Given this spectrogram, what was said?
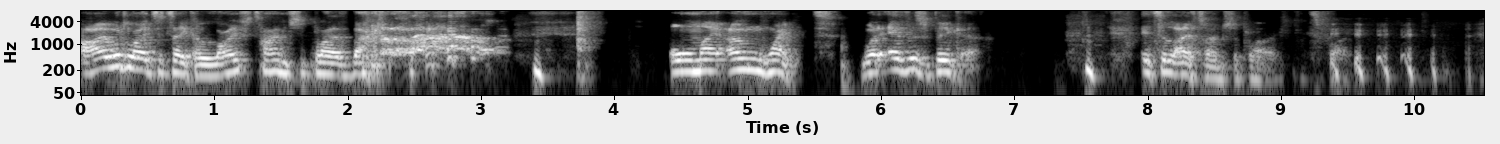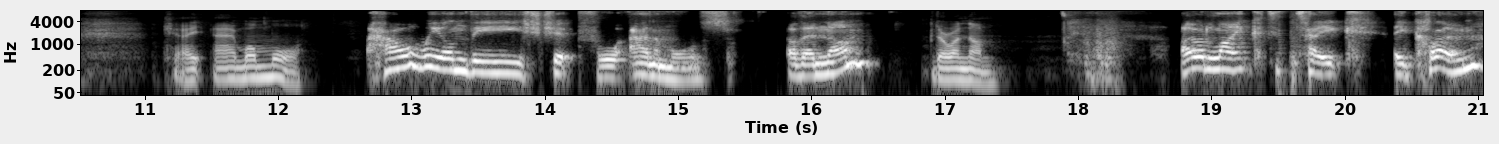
I would like to take a lifetime supply of baklava or my own weight, whatever's bigger. it's a lifetime supply. It's fine. Okay, and one more. How are we on the ship for animals? Are there none? There are none. I would like to take a clone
